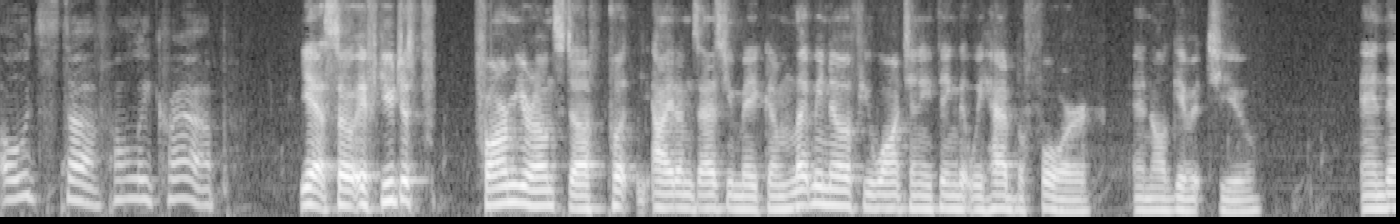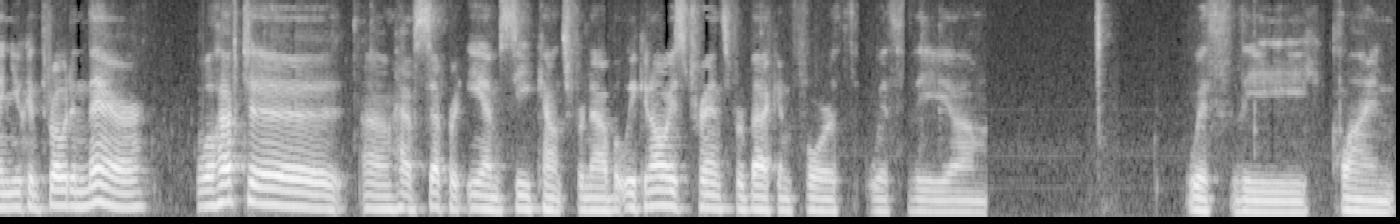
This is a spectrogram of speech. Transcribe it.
old stuff. Holy crap! yeah. So if you just farm your own stuff, put items as you make them. Let me know if you want anything that we had before, and I'll give it to you. And then you can throw it in there. We'll have to um, have separate EMC counts for now, but we can always transfer back and forth with the um, with the Klein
